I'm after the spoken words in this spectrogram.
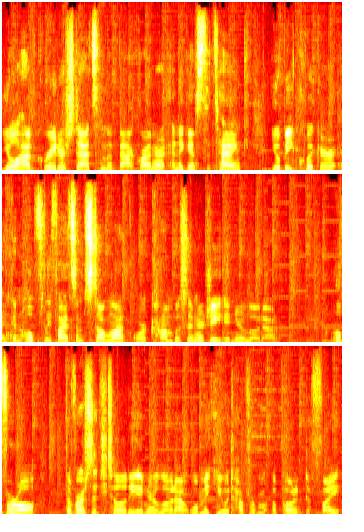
you'll have greater stats than the backliner, and against the tank, you'll be quicker and can hopefully find some stunlock or combo synergy in your loadout. Overall, the versatility in your loadout will make you a tougher opponent to fight,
